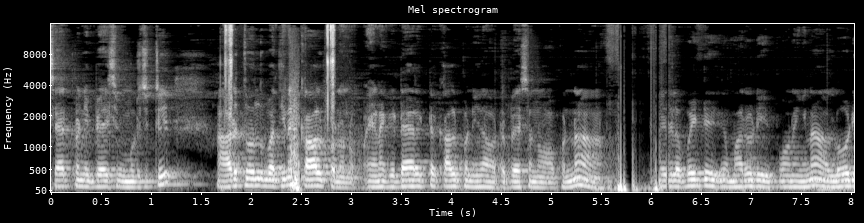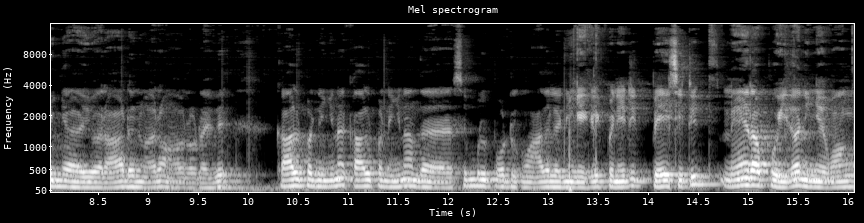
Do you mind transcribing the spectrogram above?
ஷேர் பண்ணி பேசி முடிச்சுட்டு அடுத்து வந்து பார்த்திங்கன்னா கால் பண்ணணும். எனக்கு டைரெக்டாக கால் பண்ணி தான் அவர்கிட்ட பேசணும் அப்படின்னா இதில் போயிட்டு மறுபடியும் போனீங்கன்னா லோடிங்காக இவர் ஆர்டர்னு வரும் அவரோட இது. கால் பண்ணிங்கன்னா கால் பண்ணிங்கன்னா அந்த சிம்பிள் போட்டிருக்கோம். அதில் நீங்கள் கிளிக் பண்ணிவிட்டு பேசிவிட்டு நேராக போய் தான் நீங்கள் வாங்க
